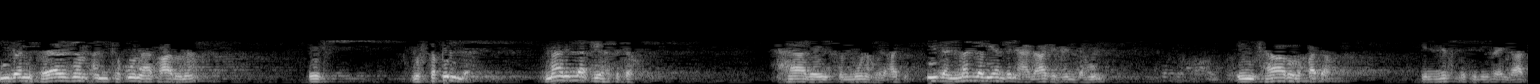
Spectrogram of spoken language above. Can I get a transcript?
إذا فيلزم أن تكون أفعالنا إيش؟ مستقلة. ما لله فيها تدخل. هذا يسمونه العدل. إذا ما الذي ينبني على العدل عندهم؟ إنكار القدر بالنسبة لفعل العبد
